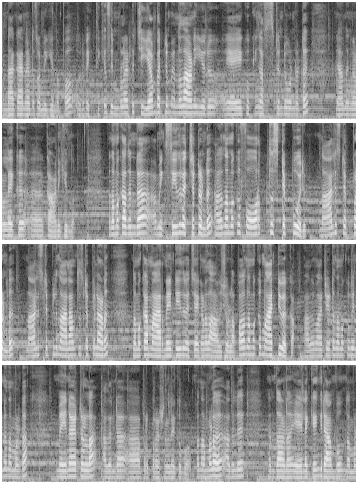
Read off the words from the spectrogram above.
ഉണ്ടാക്കാനായിട്ട് ശ്രമിക്കുന്നു. അപ്പോൾ ഒരു വ്യക്തിക്ക് സിമ്പിളായിട്ട് ചെയ്യാൻ പറ്റും എന്നതാണ് ഈ ഒരു എ ഐ കുക്കിംഗ് അസിസ്റ്റന്റ് കൊണ്ടിട്ട് ഞാൻ നിങ്ങളിലേക്ക് കാണിക്കുന്നു. അപ്പോൾ നമുക്കതിന്റെ മിക്സ് ചെയ്ത് വെച്ചിട്ടുണ്ട്. അത് നമുക്ക് ഫോർത്ത് സ്റ്റെപ്പ് വരും. നാല് സ്റ്റെപ്പ് ഉണ്ട് നാല് സ്റ്റെപ്പിൽ നാലാമത്തെ സ്റ്റെപ്പിലാണ് നമുക്ക് ആ മാരിനേറ്റ് ചെയ്ത് വെച്ചേക്കണത് ആവശ്യമുള്ളൂ. അപ്പോൾ അത് നമുക്ക് മാറ്റി വെക്കാം. അത് മാറ്റിയിട്ട് നമുക്ക് പിന്നെ നമ്മളുടെ മെയിനായിട്ടുള്ള അതിന്റെ പ്രിപ്പറേഷനിലേക്ക് പോകാം അപ്പോൾ നമ്മൾ അതിൽ എന്താണ് ഏലക്കയും ഗ്രാമ്പും നമ്മൾ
